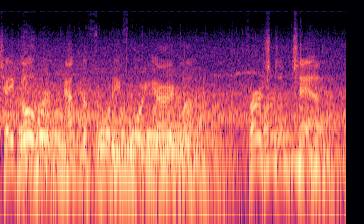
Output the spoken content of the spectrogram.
take over at the 44-yard line. First and 10.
